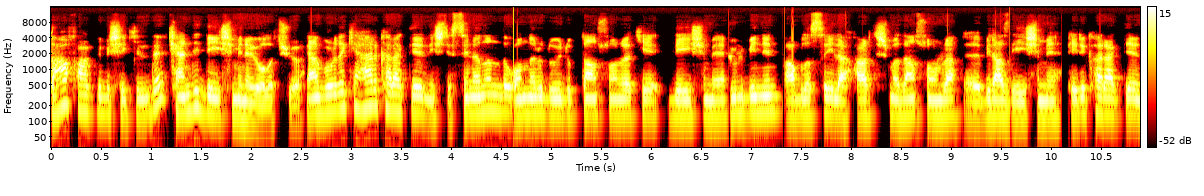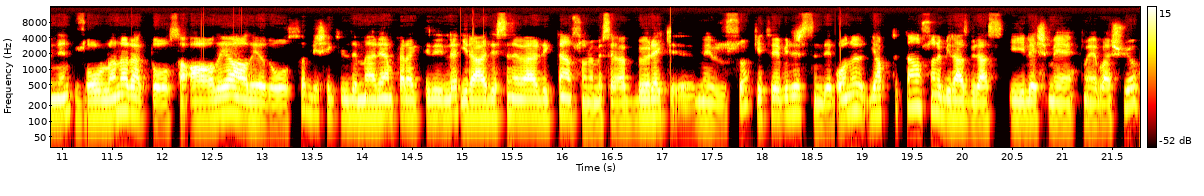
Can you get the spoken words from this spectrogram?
daha farklı bir şekilde kendi değişimini değişimine yol açıyor. Yani buradaki her karakterin işte Sinan'ın da onları duyduktan sonraki değişimi, Gülbin'in ablasıyla tartışmadan sonra e, biraz değişimi, Peri karakterinin zorlanarak da olsa, ağlaya ağlaya da olsa bir şekilde Meryem karakteriyle iradesine verdikten sonra mesela börek e, mevzusu getirebilirsin dedi. Onu yaptıktan sonra biraz biraz iyileşmeye başlıyor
